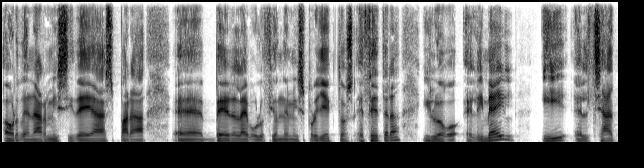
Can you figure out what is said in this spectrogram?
ordenar mis ideas, para eh, ver la evolución de mis proyectos, etc. Y luego el email y el chat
